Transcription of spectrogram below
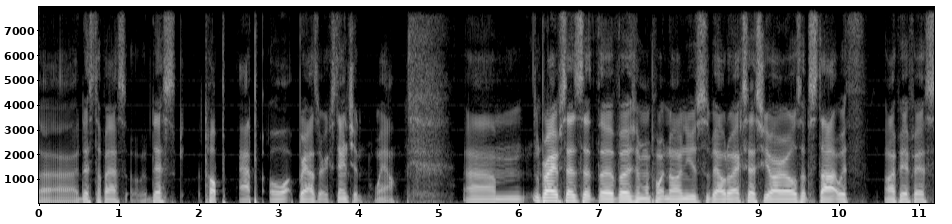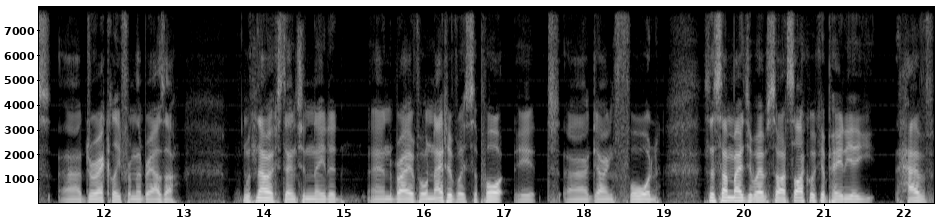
uh, desktop, app, desktop app or browser extension. Wow. Um, Brave says that the version 1.9 users will be able to access URLs that start with IPFS uh, directly from the browser with no extension needed and Brave will natively support it uh, going forward. So some major websites like Wikipedia have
